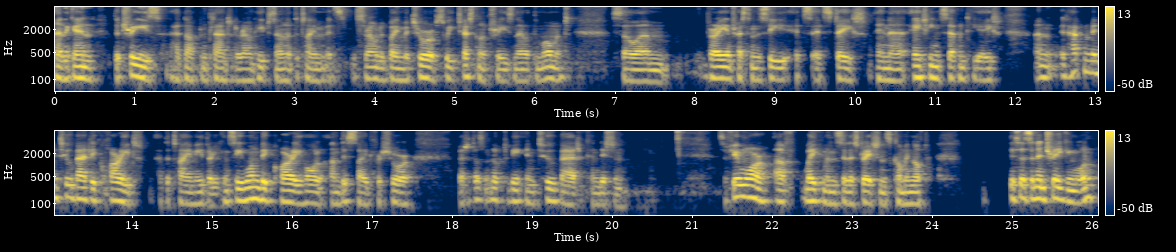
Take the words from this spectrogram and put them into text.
And again, the trees had not been planted around Heapstown at the time. It's surrounded by mature sweet chestnut trees now at the moment. So um, very interesting to see its, its date in uh, 1878. And it hadn't been too badly quarried at the time either. You can see one big quarry hole on this side for sure, but it doesn't look to be in too bad condition. There's a few more of Wakeman's illustrations coming up. This is an intriguing one.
